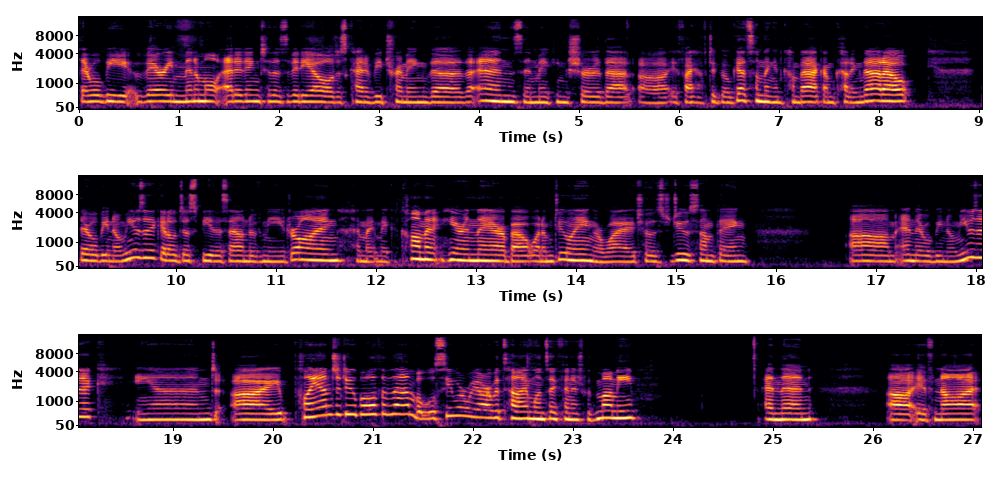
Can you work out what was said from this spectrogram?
There will be very minimal editing to this video. I'll just kind of be trimming the, the ends and making sure that uh, if I have to go get something and come back, I'm cutting that out. There will be no music. It'll just be the sound of me drawing. I might make a comment here and there about what I'm doing or why I chose to do something. Um, and there will be no music and I plan to do both of them, but we'll see where we are with time once I finish with Mummy. And then uh, if not,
